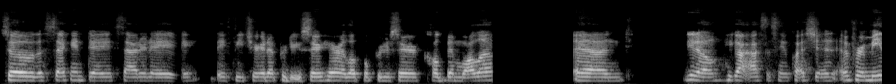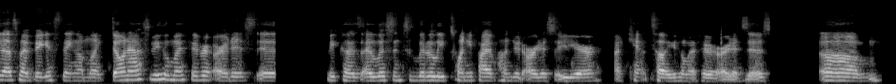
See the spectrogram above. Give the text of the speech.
So the second day, Saturday, they featured a producer here, a local producer called Bimwala. And, you know, he got asked the same question. And for me, that's my biggest thing. I'm like, don't ask me who my favorite artist is because I listen to literally 2,500 artists a year. I can't tell you who my favorite artist is. Um,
